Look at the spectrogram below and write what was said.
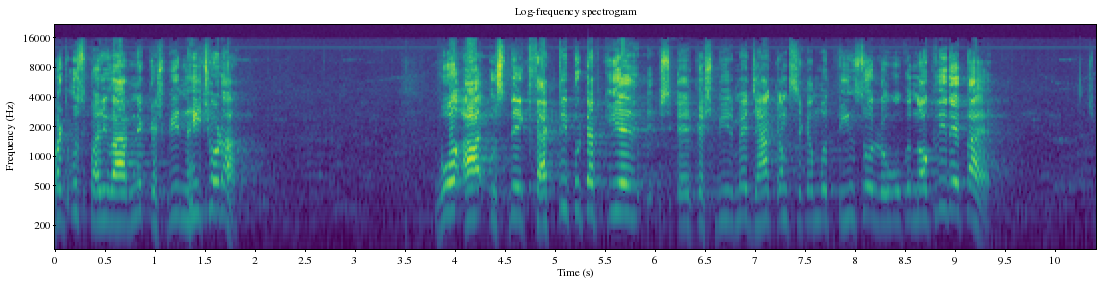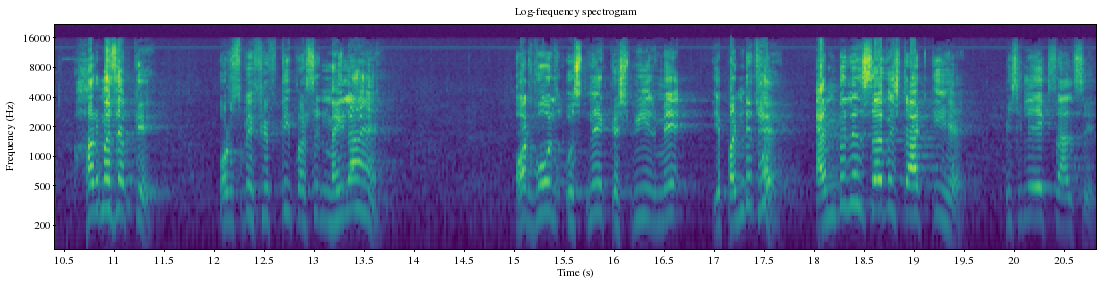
बट उस परिवार ने कश्मीर नहीं छोड़ा। वो आ, उसने एक फैक्ट्री पुटअप की है कश्मीर में जहाँ कम से कम वो 300 लोगों को नौकरी देता है हर मज़हब के। और उसमें 50 परसेंट महिला हैं। और वो उसने कश्मीर में, ये पंडित है एंबुलेंस सर्विस स्टार्ट की है, पिछले एक साल से।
